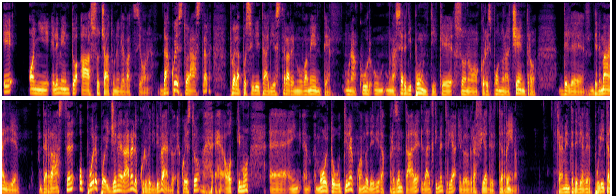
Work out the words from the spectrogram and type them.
e ogni elemento ha associato un'elevazione. Da questo raster tu hai la possibilità di estrarre nuovamente una, cur- una serie di punti che sono, corrispondono al centro delle, delle maglie del raster oppure puoi generare le curve di livello e questo è ottimo, è, è, è molto utile quando devi rappresentare l'altimetria e l'orografia del terreno. Chiaramente devi aver pulita,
